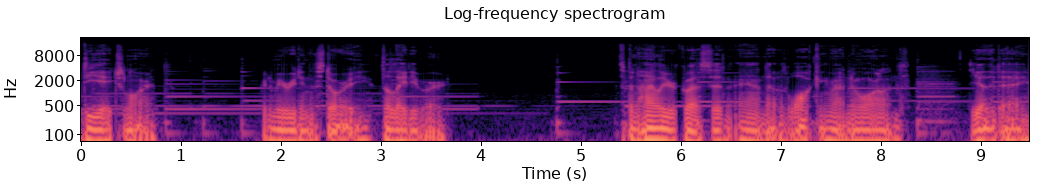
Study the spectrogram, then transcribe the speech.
D.H. Lawrence. We're going to be reading the story, The Ladybird. It's been highly requested, and I was walking around New Orleans the other day,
